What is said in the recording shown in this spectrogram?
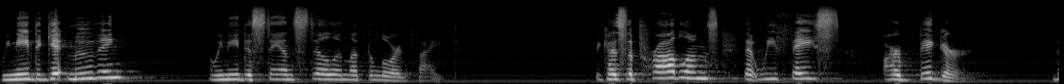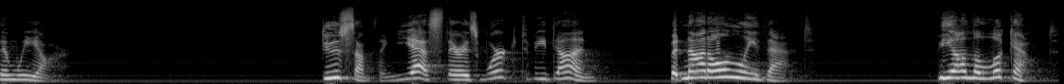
We need to get moving, and we need to stand still and let the Lord fight. Because the problems that we face are bigger than we are do something. Yes, there is work to be done. But not only that, be on the lookout.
